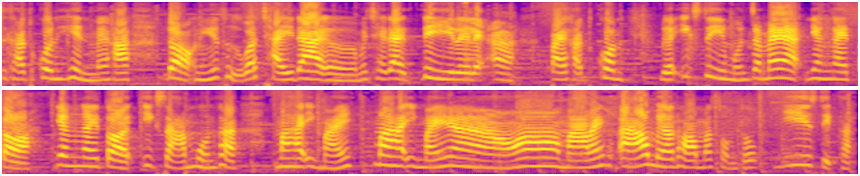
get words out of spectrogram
สิคะทุกคนเห็นไหมคะ ดอกนี้ถือว่าใช้ได้เออ ไม่ใช้ได้ดีเลยแหละอะ ไปค่ะทุกคน เหลืออีก 4 หมุนจ้ะแม่ ยังไงต่อ ยังไงต่อ อีก 3 หมุนค่ะ มาอีกไหม มาอีกไหมอะอ๋อมาไหมอ้าวแมวทองมาสมทบ 20 ค่ะ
